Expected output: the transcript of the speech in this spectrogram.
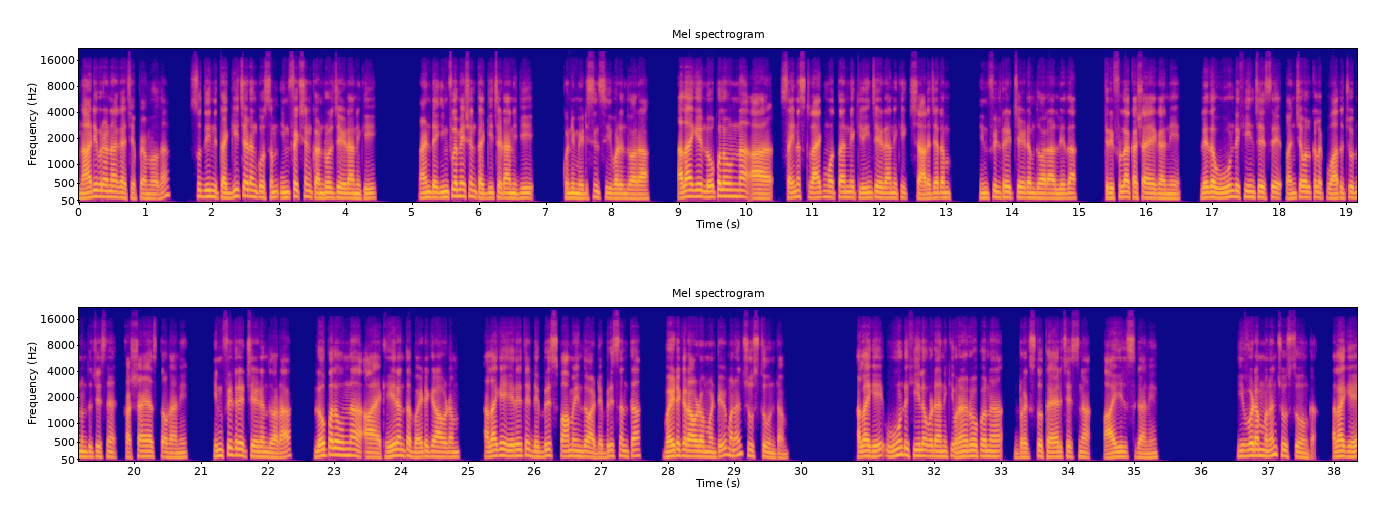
నాడీవ్రణగా చెప్పాము కదా! సో, దీన్ని తగ్గించడం కోసం ఇన్ఫెక్షన్ కంట్రోల్ చేయడానికి అండ్ ఇన్‌ఫ్లమేషన్ తగ్గించడానికి కొన్ని మెడిసిన్స్ ఇవ్వడం ద్వారా, అలాగే లోపల ఉన్న ఆ సైనస్ ట్రాక్ మొత్తాన్ని క్లీన్ చేయడానికి క్షారజలం ఇన్‌ఫిల్ట్రేట్ చేయడం ద్వారా, లేదా త్రిఫుల కషాయ కానీ లేదా ఊండ్ హీన్ చేసే పంచవల్కలకు వాతచూర్ణంతో చేసిన కషాయాస్తో కానీ ఇన్‌ఫిల్ట్రేట్ చేయడం ద్వారా లోపల ఉన్న ఆ హెయిర్ అంతా బయటకు రావడం, అలాగే ఏదైతే డెబ్రిస్ ఫామ్ అయిందో ఆ డెబ్రిస్ అంతా బయటకి రావడం వంటివి మనం చూస్తూ ఉంటాం. అలాగే వూండ్ హీల్ అవ్వడానికి వ్రణరూపణ డ్రగ్స్‌తో తయారు చేసిన ఆయిల్స్ కానీ ఇవ్వడం మనం చూస్తూ ఉంటాం. అలాగే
